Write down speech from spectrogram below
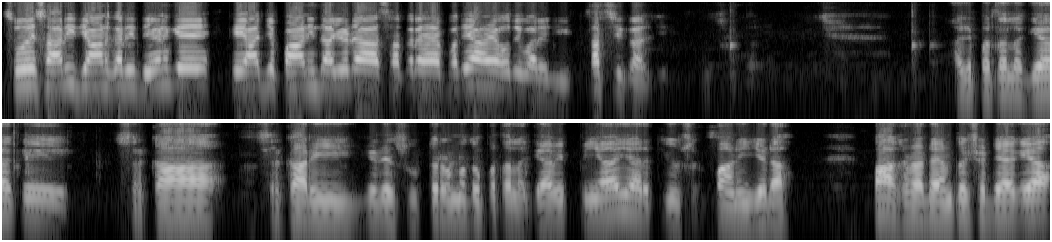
ਸੋ ਇਹ ਸਾਰੀ ਜਾਣਕਾਰੀ ਦੇਣਗੇ ਕਿ ਅੱਜ ਪਾਣੀ ਦਾ ਜਿਹੜਾ ਸਤਰ ਹੈ, ਵਧਿਆ ਹੋਇਆ ਉਹਦੇ ਬਾਰੇ ਜੀ। ਸਤਿ ਸ਼੍ਰੀ ਅਕਾਲ ਜੀ। ਅੱਜ ਪਤਾ ਲੱਗਿਆ ਕਿ ਸਰਕਾਰ ਸਰਕਾਰੀ ਜਿਹੜੇ ਸੂਤਰ ਉਹਨਾਂ ਤੋਂ ਪਤਾ ਲੱਗਿਆ ਵੀ 50000 ਕਿਊਸਕ ਪਾਣੀ ਜਿਹੜਾ ਭਾਖੜਾ ਡੈਮ ਤੋਂ ਛੱਡਿਆ ਗਿਆ।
